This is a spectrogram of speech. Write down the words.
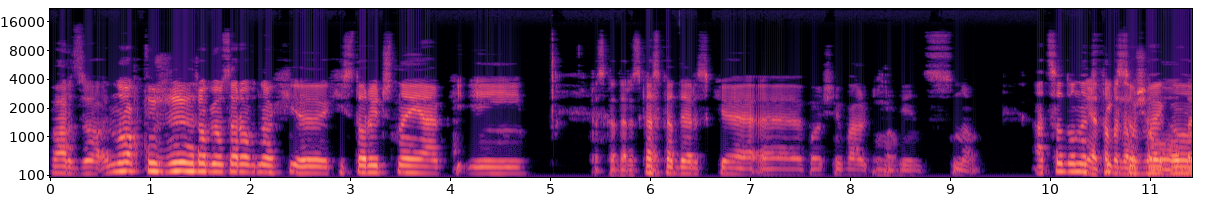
bardzo. No, którzy robią zarówno hi e, historyczne, jak i Kaskaderskie. kaskaderskie e, właśnie walki, No. więc no. A co do Nie, to Netflixowego,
